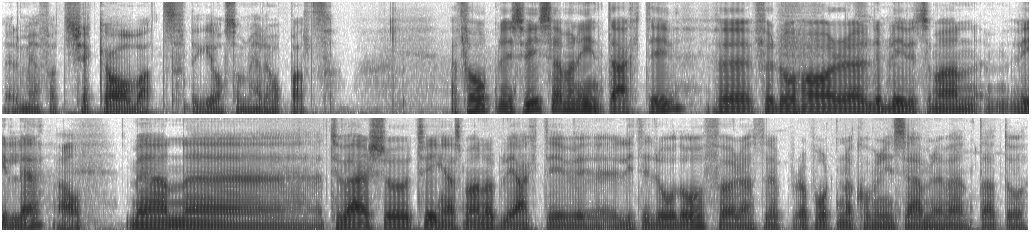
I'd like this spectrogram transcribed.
är det mer för att checka av att det går som ni hade hoppats? Förhoppningsvis är man inte aktiv för, för då har det blivit som man ville. Ja. Men eh, tyvärr så tvingas man att bli aktiv eh, lite då och då för att rapporterna kommer in sämre än väntat. Och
